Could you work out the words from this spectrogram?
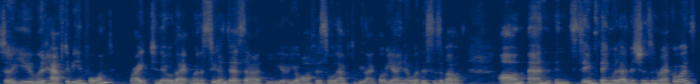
So you would have to be informed, right? To know that when a student does that, your, your office will have to be like, oh yeah, I know what this is about. Um, and, and same thing with admissions and records,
